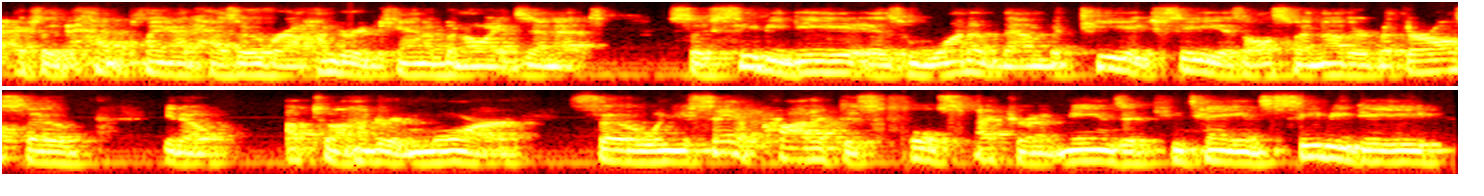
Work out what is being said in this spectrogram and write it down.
actually the hemp plant has over 100 cannabinoids in it. So CBD is one of them, but THC is also another, but they're also, you know, up to 100 more. So when you say a product is full spectrum, it means it contains CBD,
